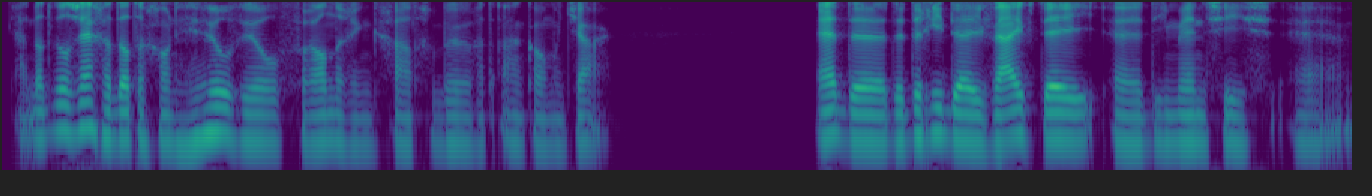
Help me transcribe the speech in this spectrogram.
ja, dat wil zeggen dat er gewoon heel veel verandering gaat gebeuren het aankomend jaar. Hè, de, de 3D, 5D-dimensies uh, ehm,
